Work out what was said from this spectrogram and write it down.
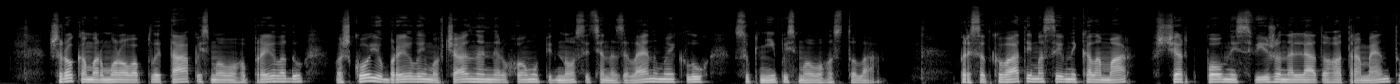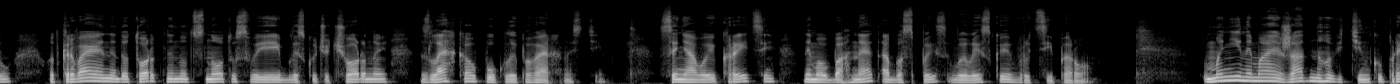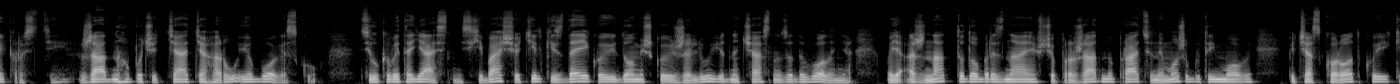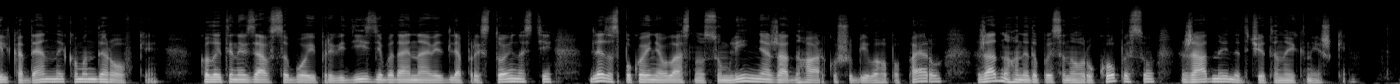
Широка мармурова плита письмового приладу важкою брилою мовчазно й нерухомо підноситься на зеленому як луг сукні письмового стола. Присадкуватий масивний каламар, вщерть повний свіжо налятого атраменту, відкриває недоторкнену цноту своєї блискучо чорної, злегка опуклої поверхності, синявої криці, немов багнет або спис вилискує в руці перо. В мені немає жадного відтінку прикрості, жадного почуття тягару і обов'язку, цілковита ясність, хіба що тільки з деякою домішкою жалю й одночасно задоволення, бо я аж надто добре знаю, що про жадну працю не може бути й мови під час короткої, кількаденної командировки, коли ти не взяв з собою при від'їзді, бодай навіть для пристойності, для заспокоєння власного сумління, жадного аркушу білого паперу, жадного недописаного рукопису, жадної недочитаної книжки.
